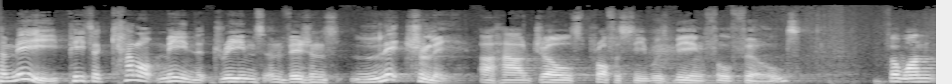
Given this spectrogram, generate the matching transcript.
to me, Peter cannot mean that dreams and visions literally are how Joel's prophecy was being fulfilled for one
